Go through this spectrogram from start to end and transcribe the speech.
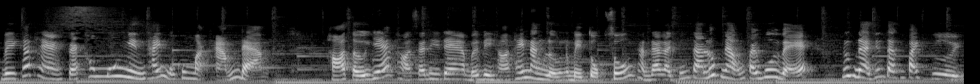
vì khách hàng sẽ không muốn nhìn thấy một khuôn mặt ảm đạm. Họ tự giác họ sẽ đi ra bởi vì họ thấy năng lượng nó bị tụt xuống. Thành ra là chúng ta lúc nào cũng phải vui vẻ, lúc nào chúng ta cũng phải cười.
